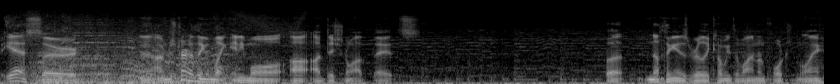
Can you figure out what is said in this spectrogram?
But yeah, so uh, I'm just trying to think of like any more uh, additional updates. But nothing is really coming to mind, unfortunately.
